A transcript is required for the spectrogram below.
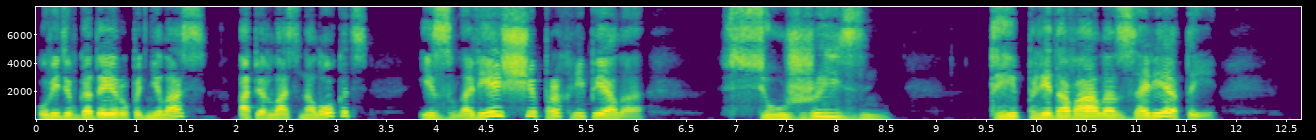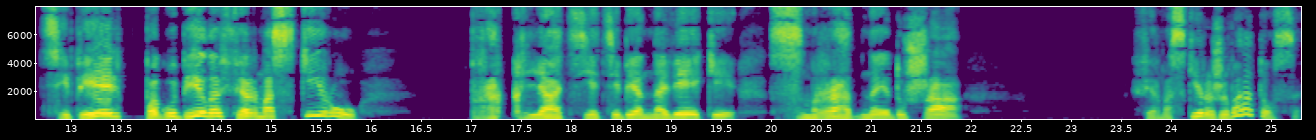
Увидев Годейру, поднялась, оперлась на локоть и зловеще прохрипела. «Всю жизнь ты предавала заветы, теперь погубила Фермаскиру. Проклятье тебе навеки, смрадная душа!» Фермаскира жива, Атоса,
